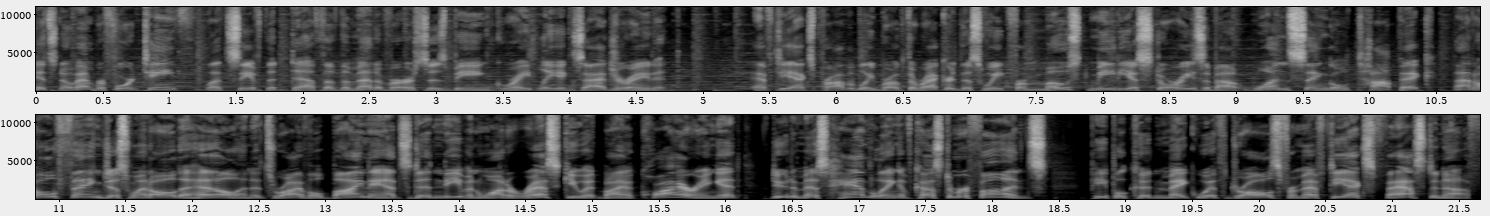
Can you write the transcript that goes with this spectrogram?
It's November 14th. Let's see if the death of the metaverse is being greatly exaggerated. FTX probably broke the record this week for most media stories about one single topic. That whole thing just went all to hell, and its rival Binance didn't even want to rescue it by acquiring it due to mishandling of customer funds. People couldn't make withdrawals from FTX fast enough.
